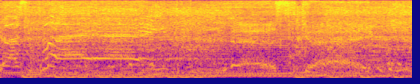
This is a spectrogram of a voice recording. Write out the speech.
Just play. Escape.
